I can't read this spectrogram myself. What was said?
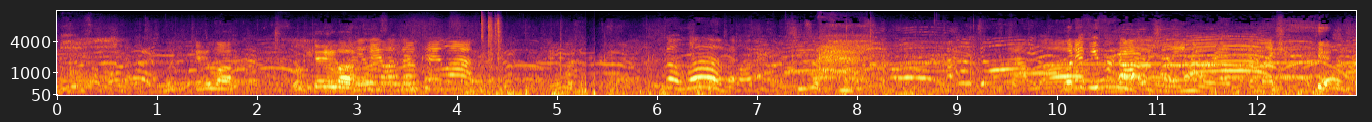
Look at Kayla. Go Kayla. Kayla, go Kayla. Go Love. She's a What if you forgot which lane you were in and like... Oh,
